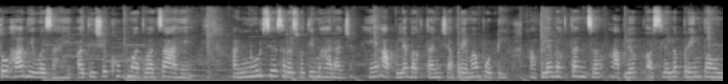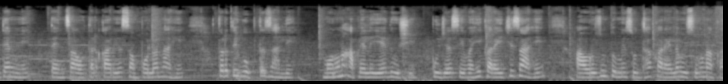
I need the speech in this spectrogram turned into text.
तो हा दिवस आहे अतिशय खूप महत्त्वाचा आहे आणि नूरसिंह सरस्वती महाराज हे आपल्या भक्तांच्या प्रेमापोटी आपल्या भक्तांचं आपलं असलेलं प्रेम पाहून त्यांनी त्यांचं अवतार कार्य संपवलं नाही तर ते गुप्त झाले. म्हणून आपल्याला या दिवशी पूजा सेवा ही करायचीच आहे. आवर्जून तुम्ही सुद्धा करायला विसरू नका.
